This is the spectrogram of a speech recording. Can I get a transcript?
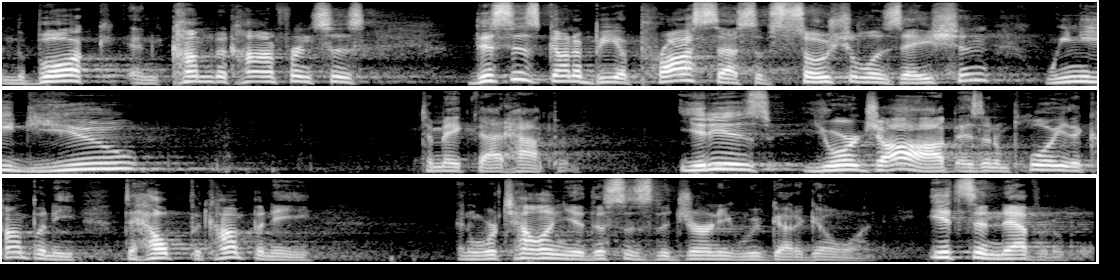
in the book, and come to conferences. This is going to be a process of socialization. We need you to make that happen. It is your job as an employee of the company to help the company and we're telling you this is the journey we've got to go on. It's inevitable.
